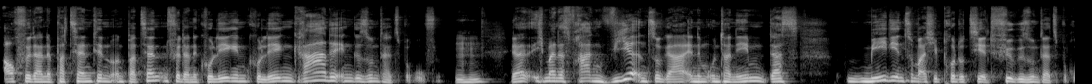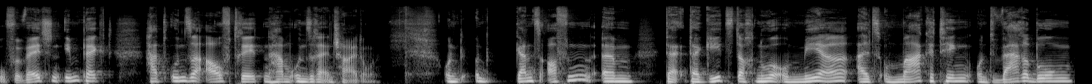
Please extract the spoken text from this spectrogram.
Auch für deine Patientinnen und Patienten, für deine Kolleginnen und Kollegen, gerade in Gesundheitsberufen. Mhm. Ja, ich meine, das fragen wir uns sogar in einem Unternehmen, das Medien zum Beispiel produziert für Gesundheitsberufe. Welchen Impact hat unser Auftreten, haben unsere Entscheidungen? Und, und ganz offen, ähm, da, da geht's doch nur um mehr als um Marketing und Werbung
